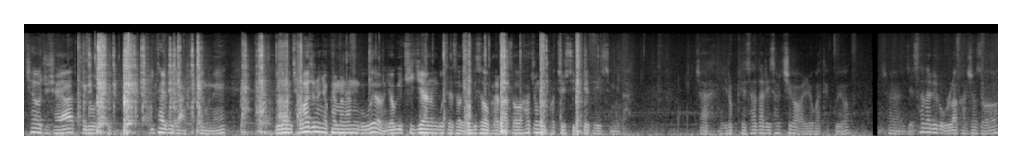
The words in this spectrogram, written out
채워주셔야 뒤로 이렇게 이탈되지 않기 때문에 이거는 잡아주는 역할만 하는 거고요. 여기 지지하는 곳에서 여기서 밟아서 하중을 버틸 수 있게 되어 있습니다. 자 이렇게 사다리 설치가 완료가 됐고요. 자 이제 사다리로 올라가셔서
